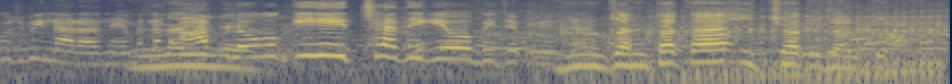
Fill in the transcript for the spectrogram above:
कुछ भी नाराज़ नहीं है। मतलब नहीं, आप नहीं। लोगों की ही इच्छा थी कि वो बीजेपी हम्म, जनता का इच्छा थी जनता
